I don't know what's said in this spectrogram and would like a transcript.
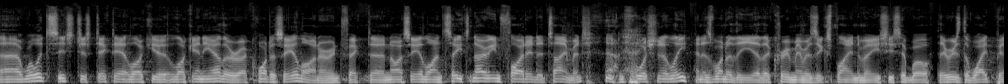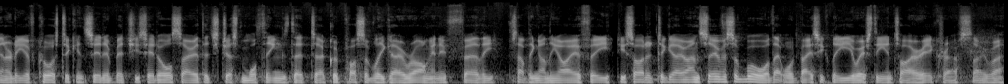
uh, well, it's it's just decked out like you, like any other uh, Qantas airliner. In fact, uh, nice airline seats, no in-flight entertainment, unfortunately. and as one of the uh, the crew members explained to me, she said, "Well, there is the weight penalty, of course, to consider, but she said also that's just more things that uh, could possibly go wrong. And if uh, the something on the IFE decided to go unserviceable, well, that would basically US the entire aircraft. So." Uh,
